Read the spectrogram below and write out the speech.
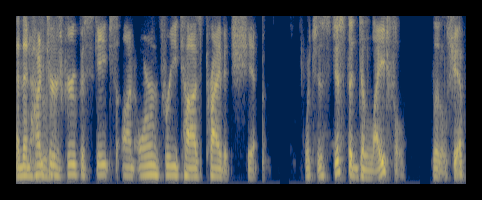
And then Hunter's group escapes on Orn Free Taa's private ship, which is just a delightful little ship.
